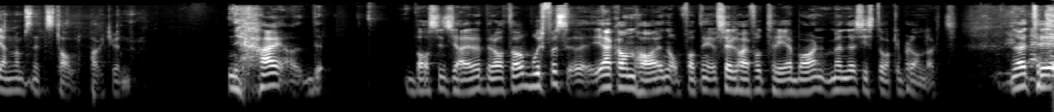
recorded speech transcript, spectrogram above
Gjennomsnittstall per kvinne? Nei, det, hva syns jeg er et bra tall? Hvorfor, jeg kan ha en oppfatning, Selv har jeg fått tre barn, men det siste var ikke planlagt. Det er tre,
